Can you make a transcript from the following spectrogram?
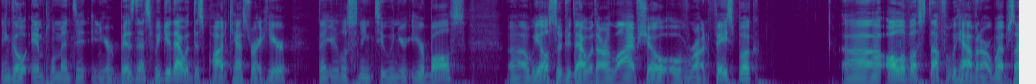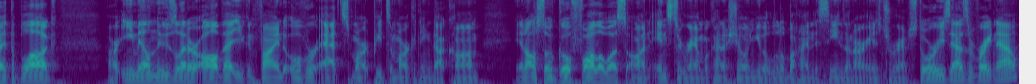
and go implement it in your business. We do that with this podcast right here that you're listening to in your earballs. Uh, we also do that with our live show over on Facebook. Uh, all of us stuff we have on our website, the blog, our email newsletter, all of that you can find over at smartpizzamarketing.com. And also go follow us on Instagram. We're kind of showing you a little behind the scenes on our Instagram stories as of right now.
